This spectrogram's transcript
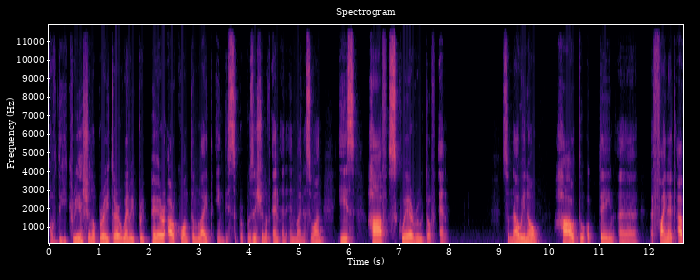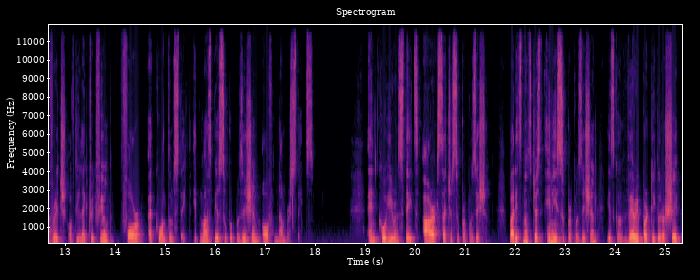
of the creation operator when we prepare our quantum light in this superposition of n and n minus 1 is half square root of n. So now we know how to obtain a, a finite average of the electric field for a quantum state. It must be a superposition of number states. And coherent states are such a superposition. But it's not just any superposition, it's got a very particular shape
